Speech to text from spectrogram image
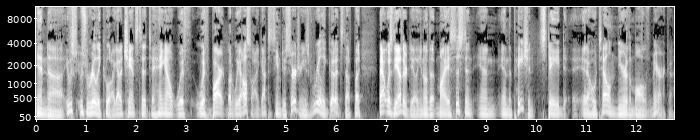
and uh, it was it was really cool. I got a chance to to hang out with with Bart, but we also I got to see him do surgery. He's really good at stuff. But that was the other deal, you know, that my assistant and and the patient stayed at a hotel near the Mall of America.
